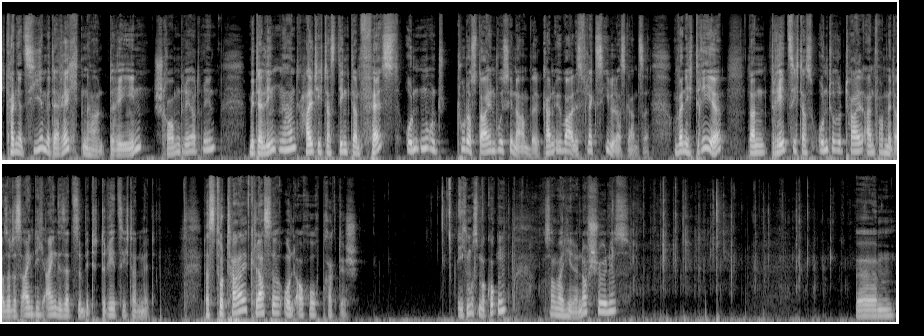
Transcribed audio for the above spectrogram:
ich kann jetzt hier mit der rechten Hand drehen, Schraubendreher drehen. Mit der linken Hand halte ich das Ding dann fest unten und tue das dahin, wo ich es hinhaben will. Kann überall, ist flexibel das Ganze. Und wenn ich drehe, dann dreht sich das untere Teil einfach mit. Also das eigentlich eingesetzte Bit dreht sich dann mit. Das ist total klasse und auch hochpraktisch. Ich muss mal gucken, was haben wir hier denn noch Schönes? Ähm.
